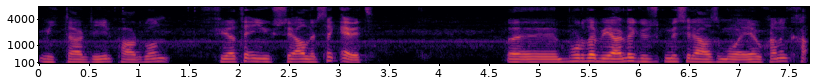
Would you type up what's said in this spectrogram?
Miktar değil pardon. Fiyatı en yükseğe alırsak evet. Ee, burada bir yerde gözükmesi lazım o Eoka'nın Ka-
